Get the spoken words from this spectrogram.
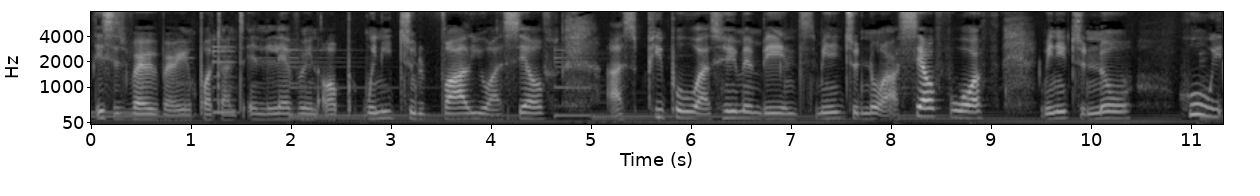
This is very, very important in leveling up. We need to value ourselves as people, as human beings. We need to know our self worth. We need to know who we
